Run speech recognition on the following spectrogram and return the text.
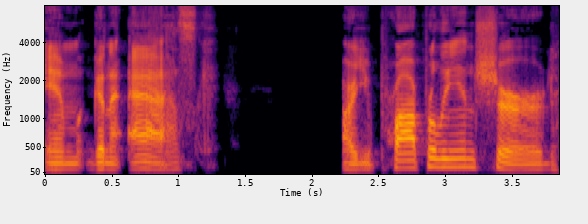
am gonna ask: Are you properly insured?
